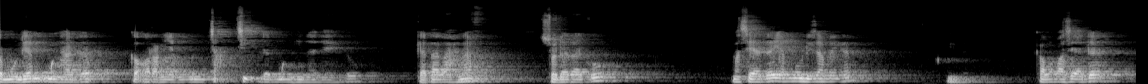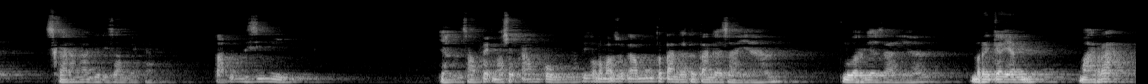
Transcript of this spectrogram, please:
Kemudian menghadap ke orang yang mencaci dan menghinanya itu. Kata Al-Ahnaf, saudaraku, masih ada yang mau disampaikan? Hmm. Kalau masih ada, sekarang aja disampaikan. Tapi di sini, jangan sampai masuk kampung. Nanti kalau masuk kampung, tetangga-tetangga saya, keluarga saya, mereka yang marah,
